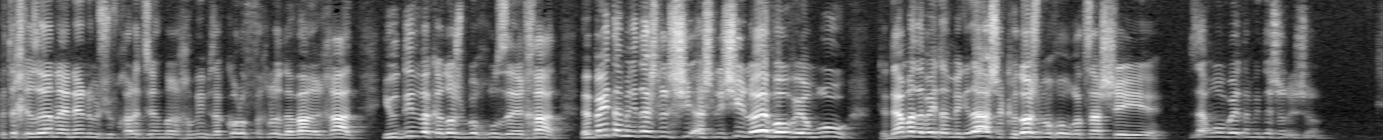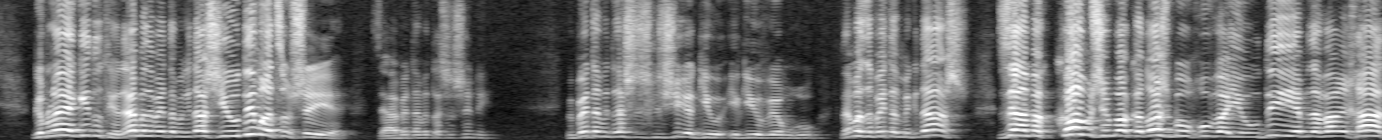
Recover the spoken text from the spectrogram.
ותחזרנה עינינו בשובך לציון ברחמים, זה הכל הופך להיות דבר אחד. יהודים והקדוש ברוך הוא זה אחד. ובית המקדש השלישי לא יבואו ויאמרו, אתה יודע מה זה בית המקדש? הקדוש ברוך הוא רצה שיהיה. זה אמרו בית המקדש הראשון. גם לא יגידו, אתה יודע מה זה בית המקדש? יהודים רצו שיהיה. זה היה בית המקדש השני. בבית המקדש השלישי יגיעו, יגיעו ויאמרו, אתה יודע מה זה בית המקדש? זה המקום שבו הקדוש ברוך הוא והיהודי הם דבר אחד.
